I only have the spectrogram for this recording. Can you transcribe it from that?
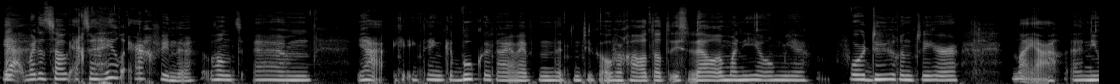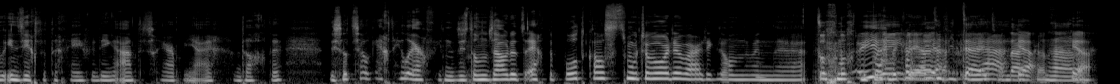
Ja, maar dat zou ik echt heel erg vinden. Want ehm, ja, ik, ik denk boeken, nou ja, we hebben het net natuurlijk over gehad. Dat is wel een manier om je voortdurend weer, nou ja, eh, nieuwe inzichten te geven. Dingen aan te scherpen in je eigen gedachten. Dus dat zou ik echt heel erg vinden. Dus dan zou het echt de podcast moeten worden waar ik dan mijn... eh, Toch nog Ja, de breder. creativiteit Ja, vandaan kan halen.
